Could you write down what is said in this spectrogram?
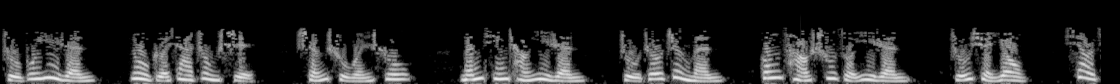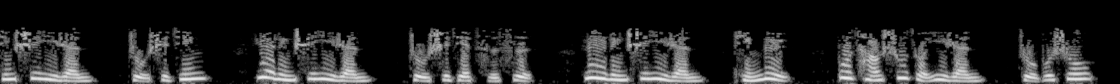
主部一人；录阁下重事，省署文书；门庭长一人；主州正门，公曹书左一人；主选用，孝经师一人；主事经，乐令师一人；主事节词四，律令师一人；平律。部曹书左一人；主部书。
